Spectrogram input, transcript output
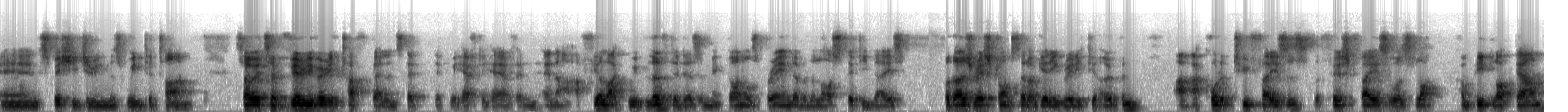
and especially during this winter time. So it's a very, very tough balance that, that we have to have. And, and I feel like we've lived it as a McDonald's brand over the last 30 days for those restaurants that are getting ready to open. I call it two phases. The first phase was lock, complete lockdown,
